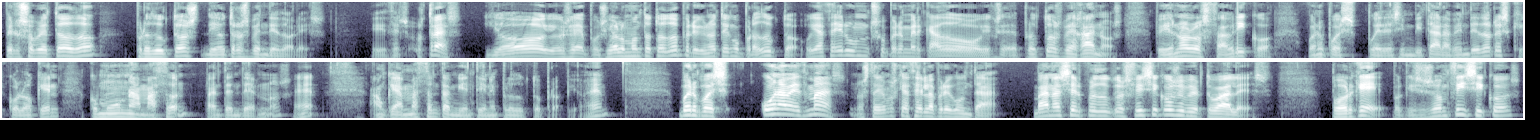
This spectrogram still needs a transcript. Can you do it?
pero sobre todo productos de otros vendedores. Y dices, ostras, yo, yo sé, pues yo lo monto todo, pero yo no tengo producto. Voy a hacer un supermercado de productos veganos, pero yo no los fabrico. Bueno, pues puedes invitar a vendedores que coloquen como un Amazon, para entendernos, ¿eh? aunque Amazon también tiene producto propio. ¿eh? Bueno, pues una vez más, nos tenemos que hacer la pregunta, ¿van a ser productos físicos o virtuales? ¿Por qué? Porque si son físicos,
